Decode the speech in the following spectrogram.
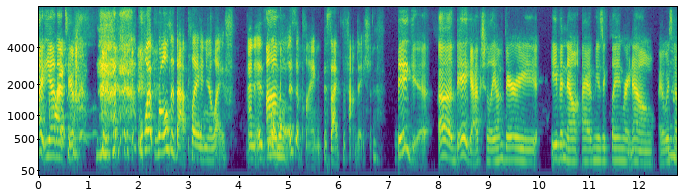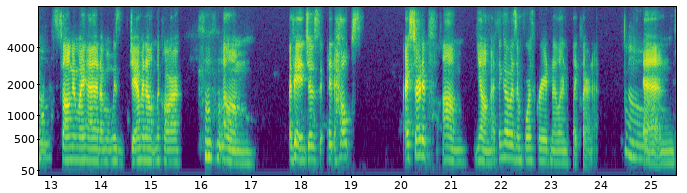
Uh, yeah, that too. what role did that play in your life? And is um, what role is it playing besides the foundation? Big, uh, big actually. I'm very even now. I have music playing right now. I always have a song in my head. I'm always jamming out in the car. um, I think it just it helps. I started um, young. I think I was in fourth grade and I learned to play clarinet. Oh. And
